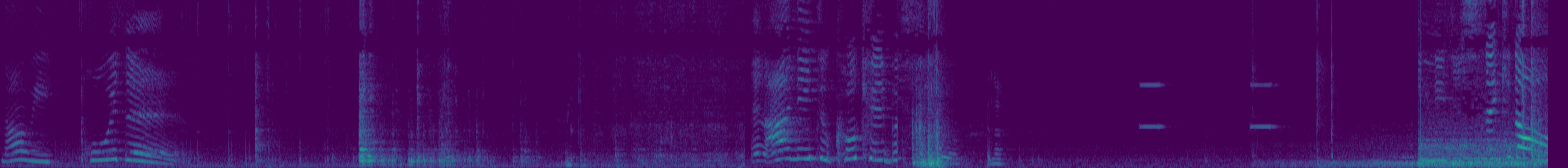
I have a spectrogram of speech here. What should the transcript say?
Now we pour it in. And I it with you. Need to stick it on.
